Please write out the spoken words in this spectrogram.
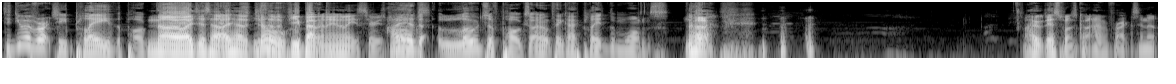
Did you ever actually play the Pog? no, I just had I had just had a few Batman animated series. I had loads of Pogs. I don't think I played them once. I hope this one's got anthrax in it.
